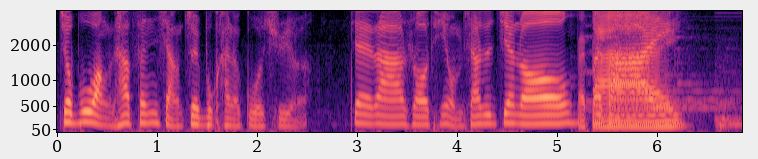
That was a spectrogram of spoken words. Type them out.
就不枉他分享最不堪的过去了。谢谢大家收听，我们下次见喽，拜拜。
